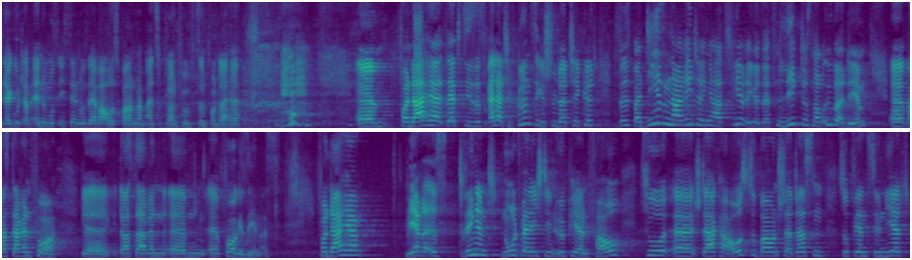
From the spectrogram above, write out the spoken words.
Ja, gut, am Ende muss ich es ja nur selber ausbaden beim Einzelplan 15. Von daher. Ähm, von daher, selbst dieses relativ günstige Schülerticket, bei diesen niedrigen Hartz-IV-Regelsätzen liegt es noch über dem, äh, was darin ähm, äh, vorgesehen ist. Von daher wäre es dringend notwendig, den ÖPNV äh, stärker auszubauen. Stattdessen subventioniert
